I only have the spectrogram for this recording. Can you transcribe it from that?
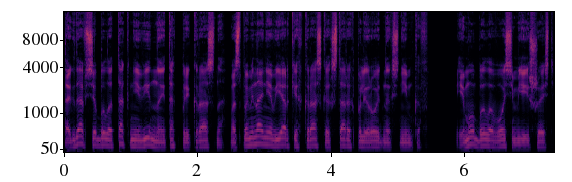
Тогда все было так невинно и так прекрасно, воспоминания в ярких красках старых полироидных снимков. Ему было восемь, ей шесть.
